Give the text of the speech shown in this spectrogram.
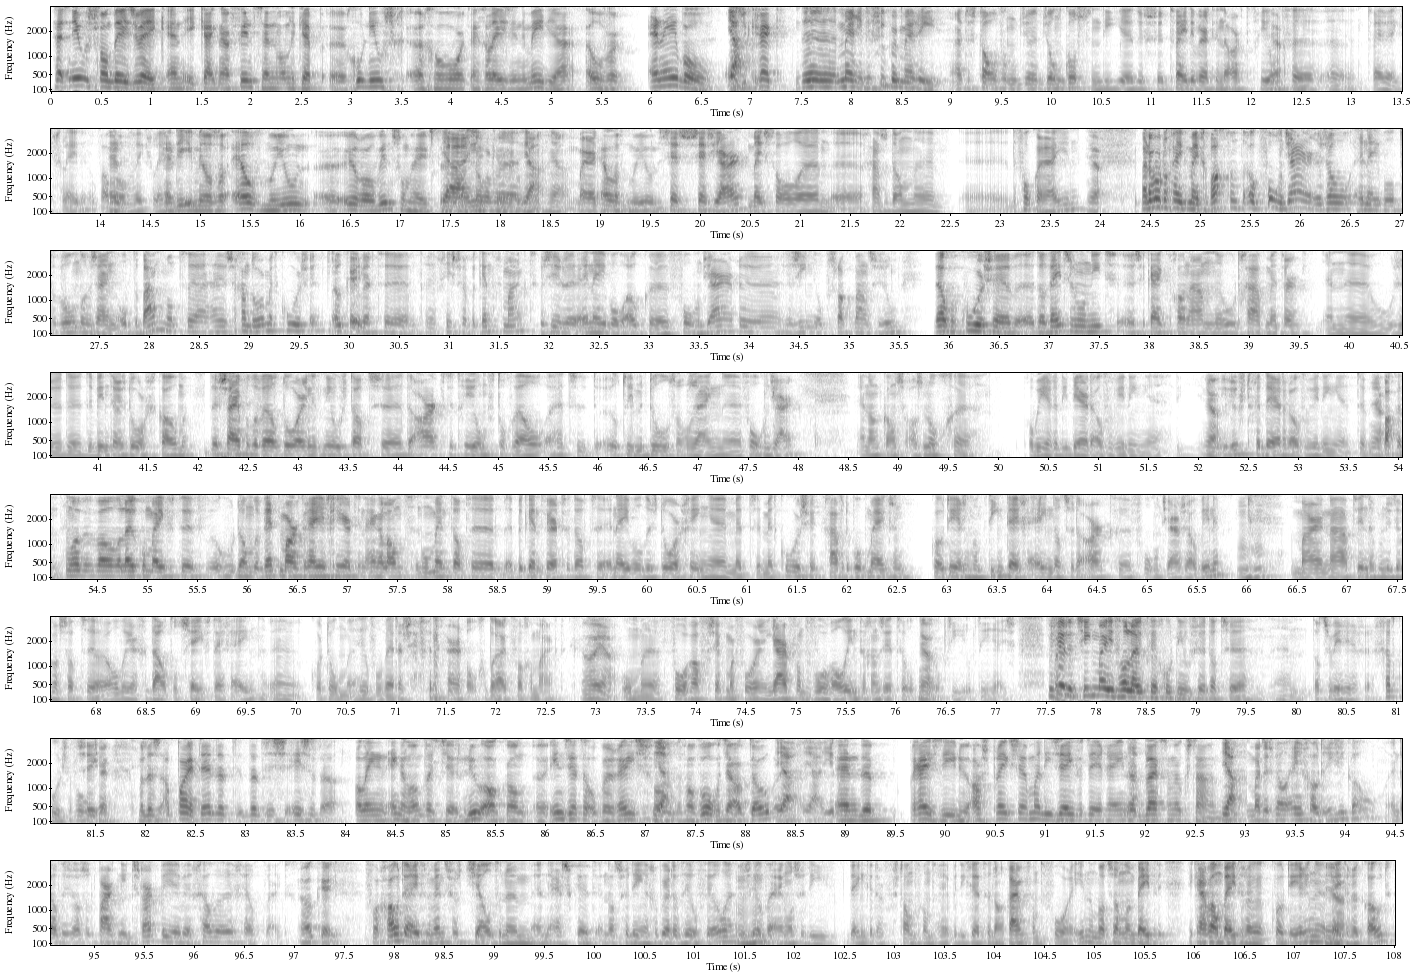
Het nieuws van deze week. En ik kijk naar Vincent, want ik heb goed nieuws gehoord en gelezen in de media over Enable, onze ja, crack. De Mary, de Super Mary uit de stal van John Goston, die uh, dus tweede werd in de Arc de Triomphe ja. twee weken geleden, of anderhalve week geleden. En die inmiddels al 11 miljoen euro winstom heeft. Ja, enorm. ja, ja, maar 11 miljoen. Zes, zes jaar. Meestal gaan ze dan de fokkerij in. Ja. Maar er wordt nog even mee gewacht, want ook volgend jaar zal Enable te bewonderen zijn op de baan. Want ze gaan door met koersen. Dat okay. werd gisteren bekendgemaakt. We zullen Enable ook volgend jaar zien op het slakkenbaanseizoen. Welke koersen, eh, dat weten ze nog niet. Eh, ze kijken gewoon aan eh, hoe het gaat met haar en hoe ze de, de winter is doorgekomen. Er zijpelde wel door in het nieuws dat de Arc, de Triumph, toch wel het ultieme doel zal zijn volgend jaar. En dan kan ze alsnog proberen die derde overwinning, die ja. illustere derde overwinning te pakken. Wel, wel leuk om even te hoe dan de wetmarkt reageert in Engeland. Op het moment dat bekend werd dat Enable dus doorging met, met koersen, gaven de boekmakers een quotering van 10 tegen 1 dat ze de ARC uh, volgend jaar zou winnen. Mm -hmm. Maar na 20 minuten was dat uh, alweer gedaald tot 7 tegen 1. Uh, kortom, heel veel wedders hebben daar al gebruik van gemaakt. Oh, ja. Om vooraf, zeg maar voor een jaar van tevoren al in te gaan zetten op, ja. op, die, op die race. We zullen het zien, maar in ieder geval leuk, goed nieuws dat, ze, dat ze weer gaat koersen volgend Zeker. jaar. Maar dat is apart, hè? Dat, dat is, is het alleen in Engeland dat je nu al kan inzetten op een race van, ja. van volgend jaar oktober. Ja, ja, en de prijs die je nu afspreekt, zeg maar, die 7 tegen 1, dat blijft dan ook staan. Ja, maar er is wel één groot risico. En dat is als het paard niet start, ben je geld, geld kwijt. Oké. Voor grote evenementen zoals Cheltenham en Ascot en dat soort dingen gebeurt dat heel veel. Hè? Dus Mhm. heel veel Engelsen die denken er verstand van te hebben, die zetten dan ruim van tevoren in. Omdat ze dan een beter, je krijgt wel een betere quotering, een Ja. betere code.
